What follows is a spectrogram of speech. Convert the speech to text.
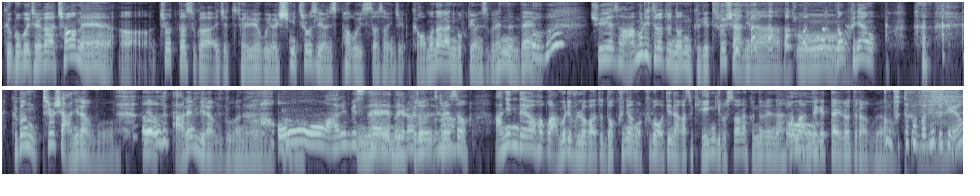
그 곡을 제가 처음에 어 트롯 가수가 이제 되려고 열심히 트롯을 연습하고 있어서 이제 그 어머나라는 곡도 연습을 했는데 어허? 주위에서 아무리 들어도 넌 그게 트롯이 아니라 넌 그냥 그건 트롯이 아니라고 그냥 어. R&B라고 그거는 오 R&B 스타일로 네, 네. 그러, 그래서 아닌데요 하고 아무리 불러봐도 너 그냥 그거 어디 나가서 개인기로 써라 그 노래나 하면 어. 안 되겠다 이러더라고요. 그럼 부탁 한번 해도 돼요?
